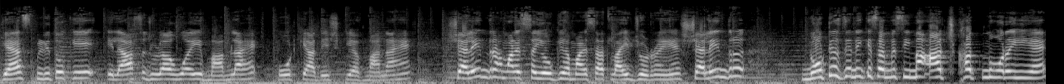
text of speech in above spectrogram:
गैस पीड़ितों के इलाज से जुड़ा हुआ ये मामला है। कोर्ट के आदेश की अवमानना है। शैलेंद्र हमारे सहयोगी हमारे साथ लाइव जुड़ रहे हैं। शैलेंद्र नोटिस देने की समय सीमा आज खत्म हो रही है।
